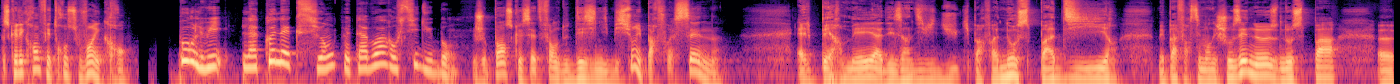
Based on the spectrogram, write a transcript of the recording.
Parce que l'écran fait trop souvent écran. Pour lui, la connexion peut avoir aussi du bon. Je pense que cette forme de désinhibition est parfois saine. Elle permet à des individus qui parfois n'osent pas dire, mais pas forcément des choses haineuses, n'osent pas, euh,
